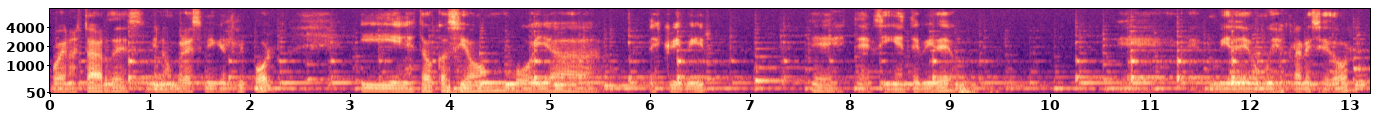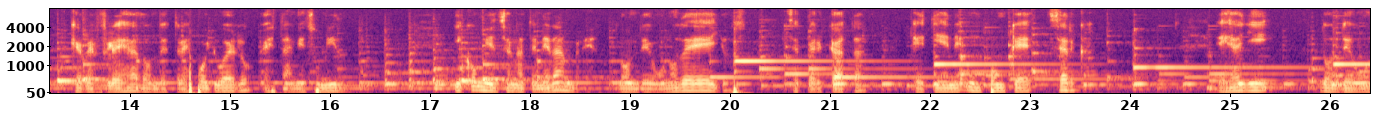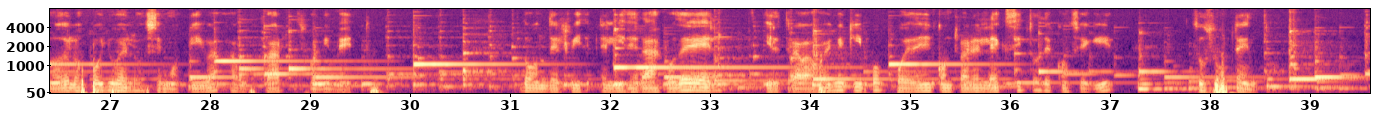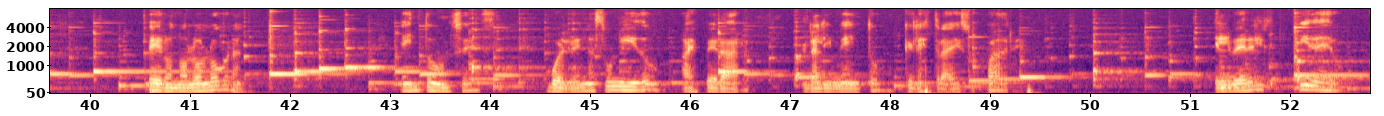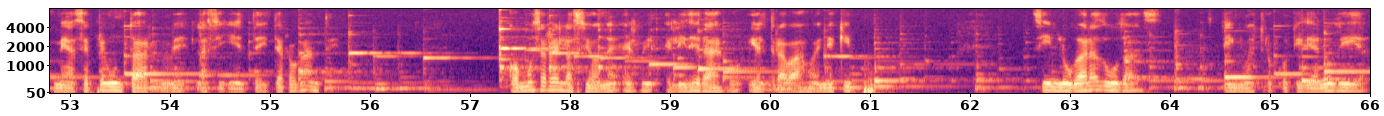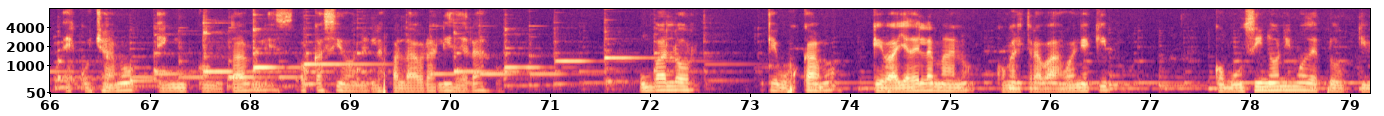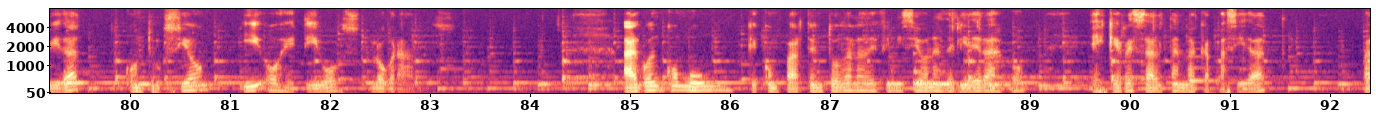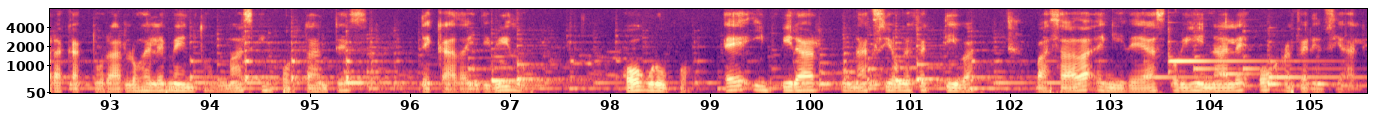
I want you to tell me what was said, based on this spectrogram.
Buenas tardes. Mi nombre es Miguel Ripoll y en esta ocasión voy a describir este, el siguiente video. Eh, un video muy esclarecedor que refleja donde tres polluelos están en su nido y comienzan a tener hambre, donde uno de ellos se percata que tiene un ponqué cerca. Es allí donde uno de los polluelos se motiva a buscar su alimento, donde el, liderazgo de él y el trabajo en equipo pueden encontrar el éxito de conseguir su sustento, pero no lo logran. Entonces vuelven a su nido a esperar el alimento que les trae su padre. El ver el video me hace preguntarme la siguiente interrogante. ¿Cómo se relaciona el, liderazgo y el trabajo en equipo? Sin lugar a dudas, en nuestro cotidiano día escuchamos en incontables ocasiones las palabras liderazgo, un valor que buscamos que vaya de la mano con el trabajo en equipo, como un sinónimo de productividad, construcción y objetivos logrados. Algo en común que comparten todas las definiciones de liderazgo es que resaltan la capacidad para capturar los elementos más importantes de cada individuo o grupo e inspirar una acción efectiva basada en ideas originales o referenciales.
